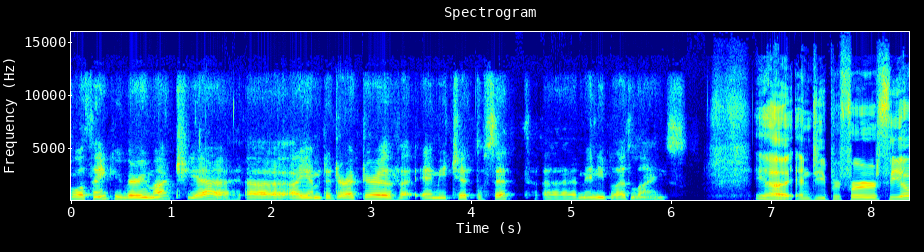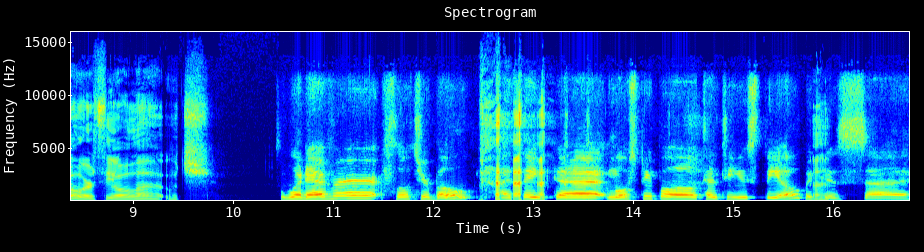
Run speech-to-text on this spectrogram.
Well, thank you very much. Yeah, uh, I am the director of Emiche Toset, uh, Many Bloodlines. Yeah, and do you prefer Theo or Theola? Which whatever floats your boat. I think uh, most people tend to use Theo Uh-huh. because uh,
